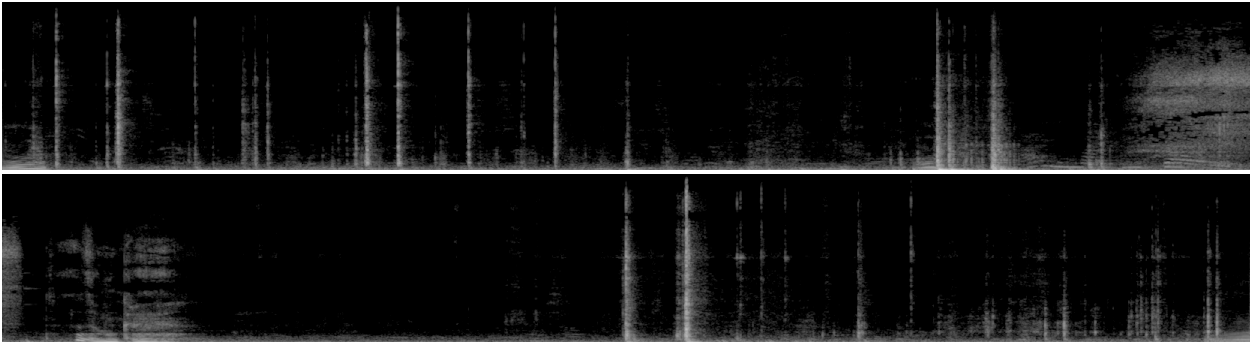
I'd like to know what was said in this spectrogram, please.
嗯，这怎么开？嗯，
